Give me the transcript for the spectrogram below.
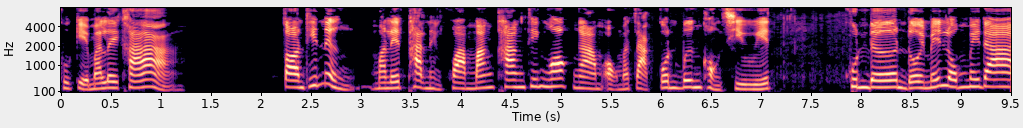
ครูเก๋มาเลยค่ะตอนที่หนึ่งเมล็ดพันธุ์แห่งความมั่งคั่งที่งอกงามออกมาจากก้นบึ้งของชีวิต คุณเดินโดยไม่ล้มไม่ได้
